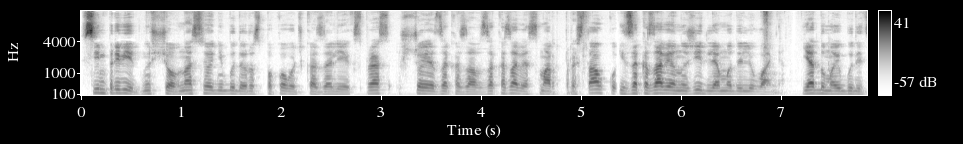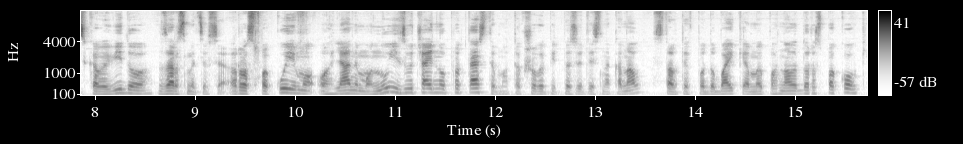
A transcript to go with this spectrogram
Всім привіт! Ну що, в нас сьогодні буде розпаковочка з AliExpress. Що я заказав? Заказав я смарт-приставку і заказав я ножі для моделювання. Я думаю, буде цікаве відео. Зараз ми це все розпакуємо, оглянемо. Ну і звичайно протестимо. Так що ви підписуйтесь на канал, ставте вподобайки, а ми погнали до розпаковки.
